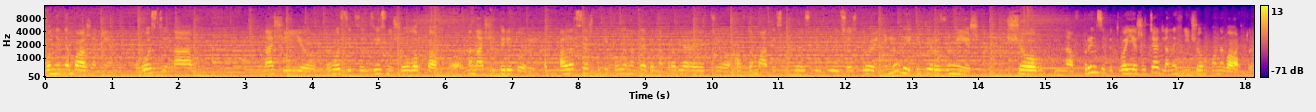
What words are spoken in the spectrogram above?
вони не бажані гості на нашій е, гості. Це звісно, що у лапках е, на нашій території. Але все ж таки, коли на тебе направляють е, автомати, з тобою спілкуються озброєні люди, і ти розумієш, що в принципі твоє життя для них нічого не вартує.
